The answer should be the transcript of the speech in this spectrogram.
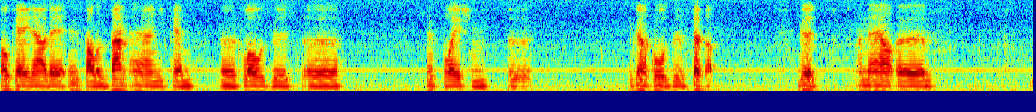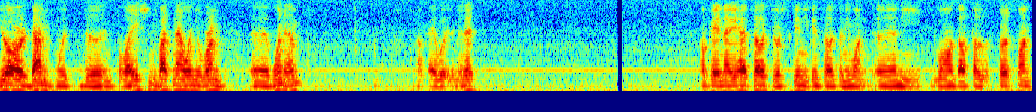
okay now the install is done and you can uh, close this uh, installation uh, you can close the setup. Good. And now um, you're done with the installation but now when you run uh, Winamp okay wait a minute Okay, now you have to select your skin. You can select anyone, any you want. I'll start with the first one.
